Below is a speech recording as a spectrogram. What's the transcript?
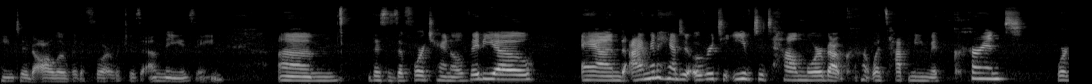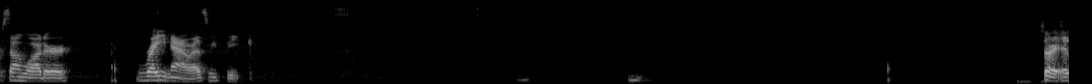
painted all over the floor, which was amazing. Um, this is a four channel video. And I'm going to hand it over to Eve to tell more about what's happening with current works on water right now as we speak. Sorry, I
